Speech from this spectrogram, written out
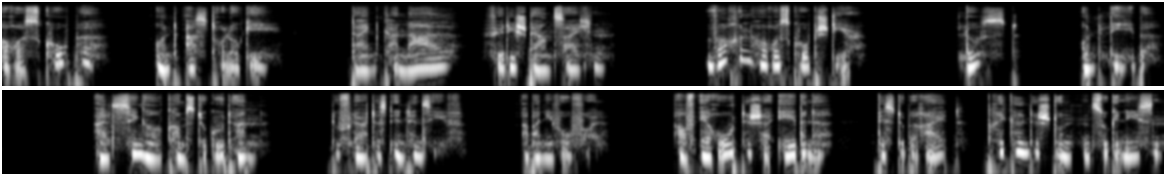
Horoskope und Astrologie. Dein Kanal für die Sternzeichen. Wochenhoroskop Stier. Lust und Liebe. Als Single kommst du gut an. Du flirtest intensiv, aber niveauvoll. Auf erotischer Ebene bist du bereit, prickelnde Stunden zu genießen.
